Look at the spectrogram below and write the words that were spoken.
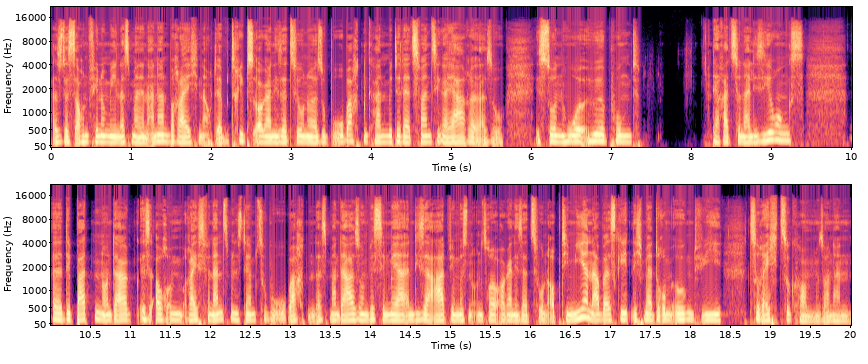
Also das ist auch ein Phänomen, das man in anderen Bereichen, auch der Betriebsorganisation oder so beobachten kann. Mitte der 20er Jahre, also ist so ein hoher Höhepunkt der Rationalisierungs- äh, und da ist auch im Reichsfinanzministerium zu beobachten, dass man da so ein bisschen mehr in dieser Art, wir müssen unsere Organisation optimieren, aber es geht nicht mehr darum, irgendwie zurechtzukommen, sondern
